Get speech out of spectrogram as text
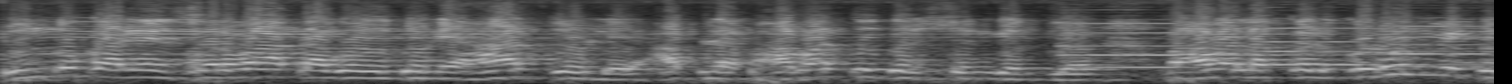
धुंदुकारीने सर्वात अगोदर दोन्ही हात जोडले. आपल्या भावाचं दर्शन घेतलं. भावाला कडकडून मिठी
